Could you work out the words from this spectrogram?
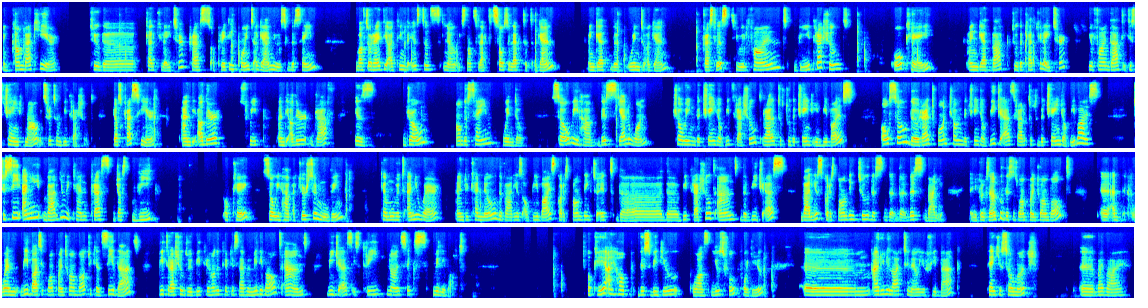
and come back here to the calculator, press operating point again, you will see the same. But already I think the instance, no, it's not selected. So select it again and get the window again. Press list, you will find the threshold. Okay, and get back to the calculator. You'll find that it is changed now. It's written V threshold. Just press here and the other sweep and the other graph is drawn on the same window. So we have this yellow one showing the change of V threshold relative to the change in V bias. Also the red one showing the change of VGS relative to the change of V bias. To see any value, we can press just V. Okay, so we have a cursor moving, can move it anywhere and you can know the values of V bias corresponding to it, the, the V threshold and the VGS values corresponding to this, the, the, this value. And for example, this is 1.1 volt. Uh, and when V basic 1.1 volt, you can see that V threshold will be 337 millivolt and VGS is 396 millivolt. Okay, I hope this video was useful for you. Um, I really like to know your feedback. Thank you so much. Uh, bye bye.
